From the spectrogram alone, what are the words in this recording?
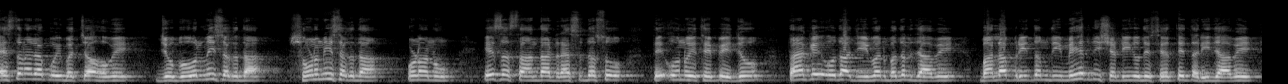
ਇਸ ਤਰ੍ਹਾਂ ਦਾ ਕੋਈ ਬੱਚਾ ਹੋਵੇ ਜੋ ਬੋਲ ਨਹੀਂ ਸਕਦਾ, ਸੁਣ ਨਹੀਂ ਸਕਦਾ, ਉਹਨਾਂ ਨੂੰ ਇਸ ਸਥਾਨ ਦਾ ਐਡਰੈਸ ਦੱਸੋ ਤੇ ਉਹਨੂੰ ਇੱਥੇ ਭੇਜੋ। ਤਾਂ ਕਿ ਉਹਦਾ ਜੀਵਨ ਬਦਲ ਜਾਵੇ, ਬਾਲਾ ਪ੍ਰੀਤਮ ਦੀ ਮਿਹਰ ਦੀ ਛਟੀ ਉਹਦੇ ਸਿਰ ਤੇ ਧਰੀ ਜਾਵੇ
